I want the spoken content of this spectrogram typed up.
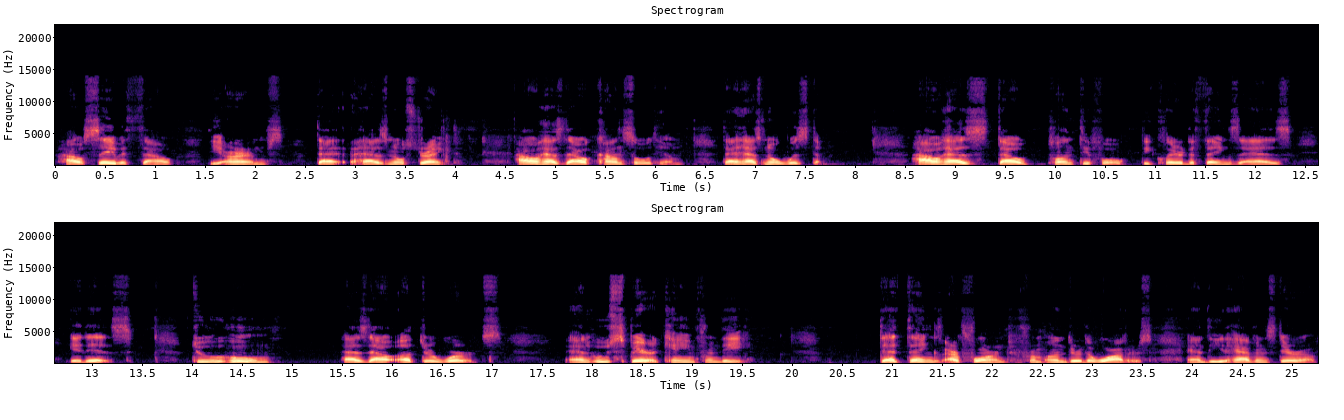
How savest thou the arms that has no strength? How hast thou counseled him that has no wisdom? How hast thou plentiful declared the things as it is? To whom hast thou uttered words, and whose spirit came from thee? Dead things are formed from under the waters, and the heavens thereof.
